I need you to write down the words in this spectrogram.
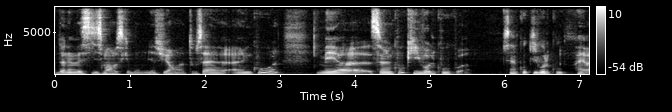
de l'investissement parce que bon, bien sûr, tout ça a un coût, hein, mais c'est un coût qui vaut le coup, quoi. C'est un coup qui vaut le coup. Ouais, ouais.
